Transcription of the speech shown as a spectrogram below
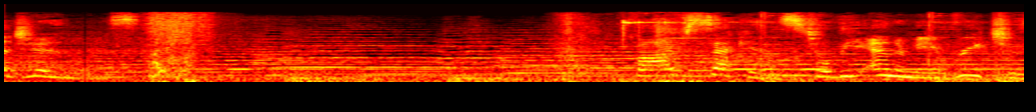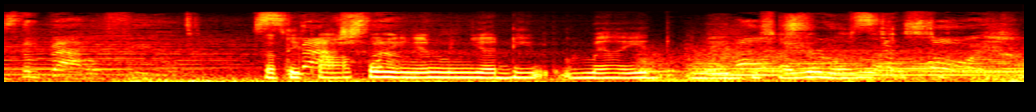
Legends. Five seconds till the enemy reaches the battlefield. Ketika aku ingin menjadi maid, maid saja Ultras banyak sih deployed.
